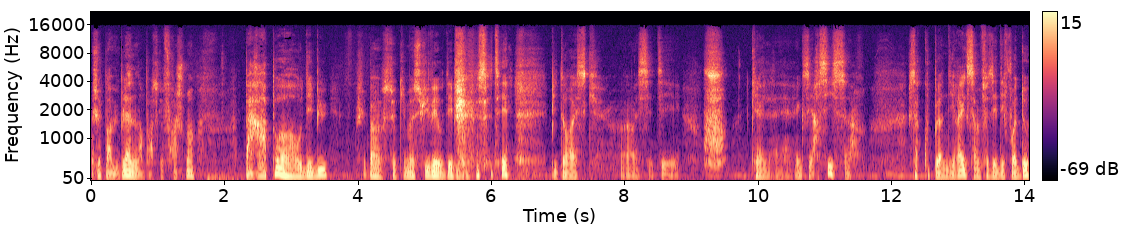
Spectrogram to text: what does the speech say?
je vais pas me plaindre parce que franchement, par rapport au début, je sais pas, ceux qui me suivaient au début, c'était pittoresque. Ah c'était quel exercice. Ça coupait en direct, ça me faisait des fois deux.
